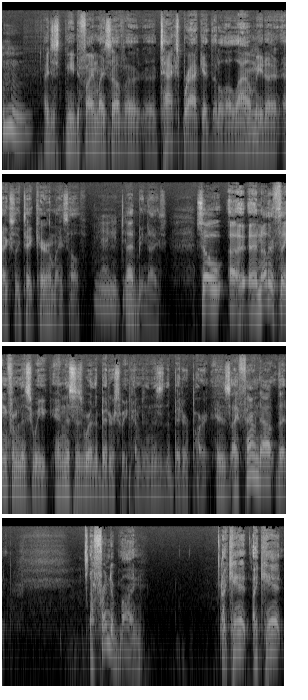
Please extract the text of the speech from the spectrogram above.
I just need to find myself a, a tax bracket that'll allow me to actually take care of myself. Yeah, you do. That'd be nice. So uh, another thing from this week, and this is where the bittersweet comes in. This is the bitter part. Is I found out that a friend of mine I can't I can't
